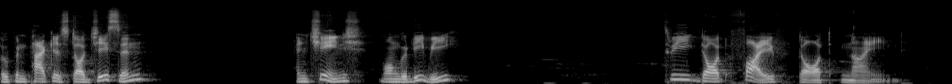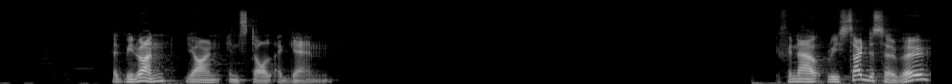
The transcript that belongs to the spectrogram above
Open package.json and change MongoDB 3.5.9. Let me run yarn install again. If we now restart the server,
